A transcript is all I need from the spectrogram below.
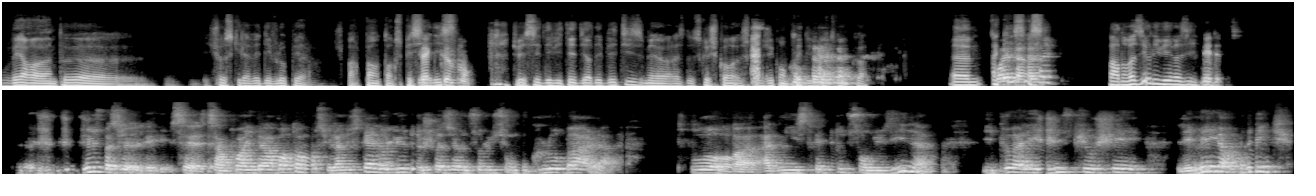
ouvert un peu euh, les choses qu'il avait développées. Alors, je parle pas en tant que spécialiste. Exactement. Je vais essayer d'éviter de dire des bêtises, mais euh, de ce que, je, ce que j'ai compris du truc. Quoi. Euh, ouais, Pardon, vas-y Olivier, vas-y. Juste parce que c'est un point hyper important, parce que l'industriel, au lieu de choisir une solution globale pour euh, administrer toute son usine, il peut aller juste piocher les meilleures briques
